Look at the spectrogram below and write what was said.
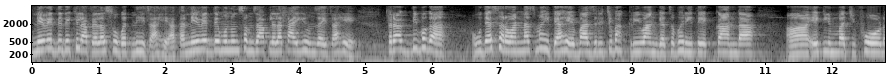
नैवेद्य देखील आपल्याला सोबत न्यायचं आहे. आता नैवेद्य म्हणून समजा आपल्याला काय घेऊन जायचं आहे तर अगदी बघा उद्या सर्वांनाच माहिती आहे बाजरीची भाकरी वांग्याचं भरीत एक कांदा एक लिंबाची फोड.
